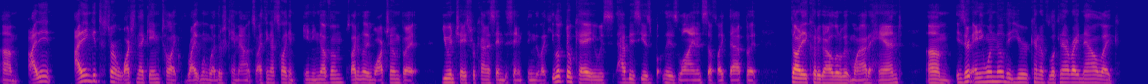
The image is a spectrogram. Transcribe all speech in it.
Um, I didn't I didn't get to start watching that game till like right when Weathers came out. So I think I saw like an inning of him. So I didn't really watch him, but you and Chase were kind of saying the same thing that like he looked okay. It was happy to see his his line and stuff like that, but thought he could have got a little bit more out of hand. Um, is there anyone though that you're kind of looking at right now, like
